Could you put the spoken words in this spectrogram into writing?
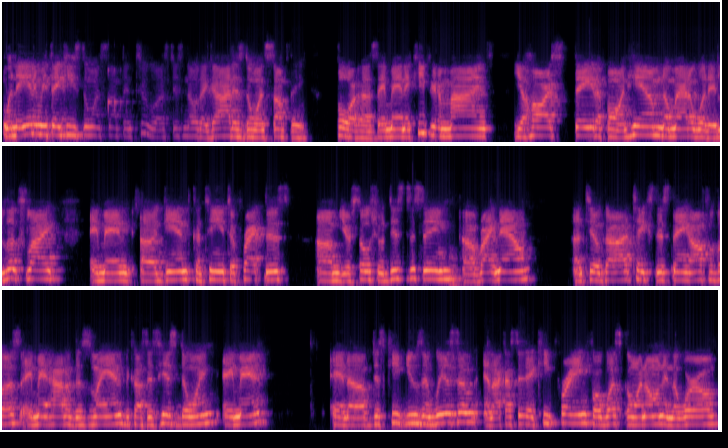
When the enemy think he's doing something to us, just know that God is doing something for us. Amen. And keep your minds, your hearts stayed upon Him, no matter what it looks like. Amen. Uh, again, continue to practice um, your social distancing uh, right now until God takes this thing off of us. Amen. Out of this land because it's His doing. Amen. And uh, just keep using wisdom. And like I said, keep praying for what's going on in the world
